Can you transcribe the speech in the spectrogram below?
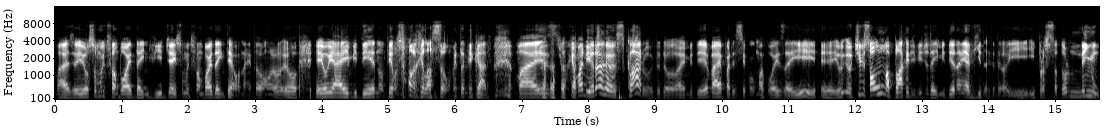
Mas eu, eu sou muito fanboy da Nvidia e sou muito fanboy da Intel, né? Então eu, eu, eu e a AMD não temos uma relação muito amigável. Mas, de qualquer maneira, claro, entendeu? A AMD vai aparecer com alguma coisa aí. Eu, eu tive só uma placa de vídeo da AMD na minha vida, entendeu? E, e, processador nenhum.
